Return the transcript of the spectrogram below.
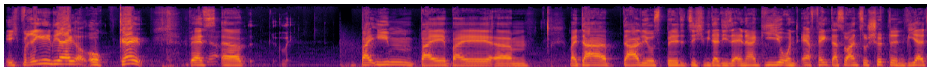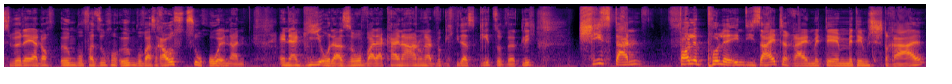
Ich bringe ihn direkt. Okay. Es, äh, bei ihm, bei, bei, ähm, bei da Dalius bildet sich wieder diese Energie und er fängt das so an zu schütteln, wie als würde er noch irgendwo versuchen, irgendwo was rauszuholen an Energie oder so, weil er keine Ahnung hat, wirklich, wie das geht so wirklich. Schießt dann volle Pulle in die Seite rein mit dem, mit dem Strahl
